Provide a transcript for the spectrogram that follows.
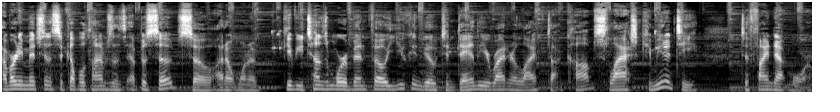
I've already mentioned this a couple times in this episode, so I don't want to give you tons more of info. You can go to dailywriterlife.com slash community to find out more.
